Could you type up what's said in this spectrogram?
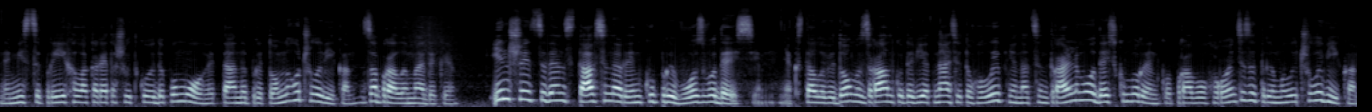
На місце приїхала карета швидкої допомоги, та непритомного чоловіка забрали медики. Інший інцидент стався на ринку привоз в Одесі. Як стало відомо, зранку 19 липня на центральному одеському ринку правоохоронці затримали чоловіка,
